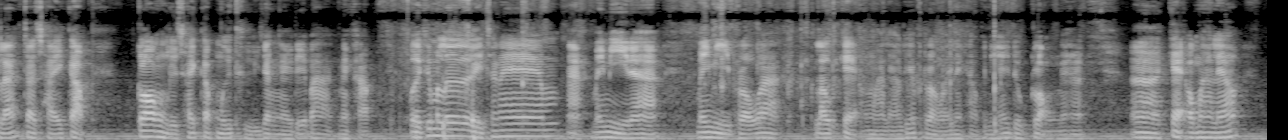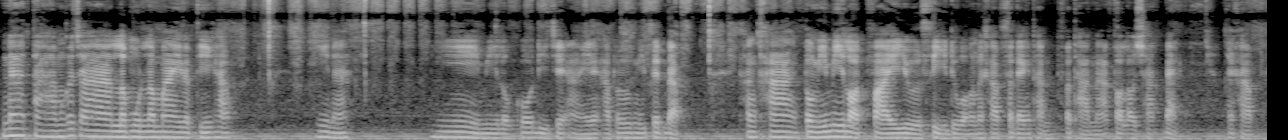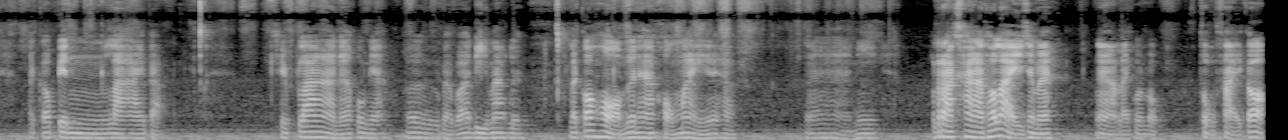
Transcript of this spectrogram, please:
และจะใช้กับกล้องหรือใช้กับมือถือยังไงได้บ้างนะครับ เปิดขึ้นมาเลยชะแนมอะไม่มีนะฮะไม่มีเพราะว่าเราแกะออกมาแล้วเรียบร้อยนะครับ วันนี้ให้ดูกล่องนะฮะอ่าแกะออกมาแล้ว หน้าตามก็จะละมุนละไมแบบนี้ครับ นี่นะ นี่มีโลโก้ DJI นะครับแล้วตรงนี้เป็นแบบข้างๆ ตรงนี้มีหลอดไฟอยู่ 4 ดวงนะครับ แสดงฐานสถานะตอนเราชาร์จแบตนะครับ แล้วก็เป็นลายแบบเคปลานะพวกเนี้ย เออ แบบว่าดีมากเลย แล้วก็หอมด้วยนะฮะ ของใหม่นะครับ อ่า นี่ราคาเท่าไหร่ใช่ไหมอ่า หลายคนบอกสงสัยก็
